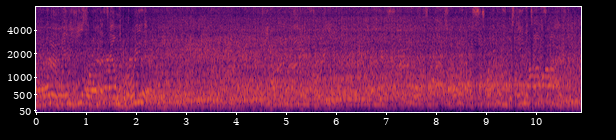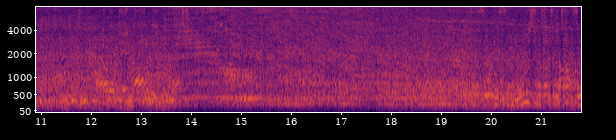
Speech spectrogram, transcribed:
And I wonder if maybe he's the one that found the debris there. Keep behind 93. Running the third lap for Max Early now struggling to stay in the top five. How about Ken Copley? Fourth, losing touch of the top three.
